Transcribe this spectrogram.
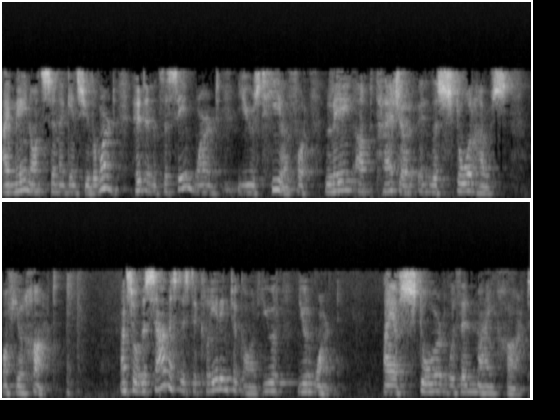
I may not sin against you. The word hidden, it's the same word used here for laying up treasure in the storehouse of your heart. And so the psalmist is declaring to God, Your, your word I have stored within my heart,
